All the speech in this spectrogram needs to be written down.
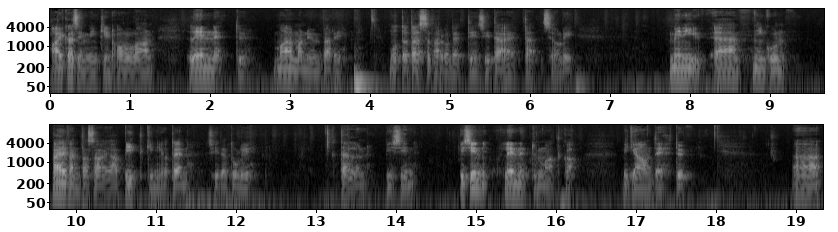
aikaisemminkin ollaan lennetty maailman ympäri, mutta tässä tarkoitettiin sitä, että se oli meni ää, niin kuin päivän tasaajaa pitkin, joten siitä tuli tällöin pisin, pisin lennetty matka, mikä on tehty. Ää,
